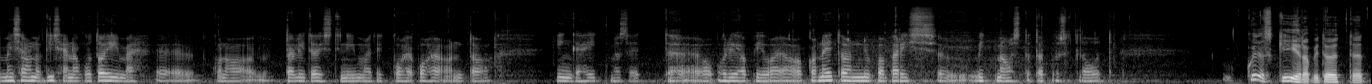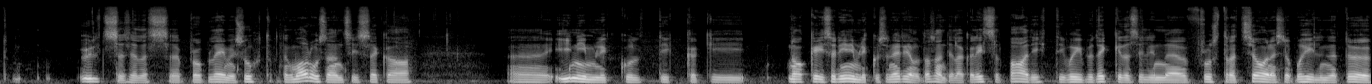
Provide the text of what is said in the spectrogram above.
me ei saanud ise nagu toime, kuna ta oli tõesti niimoodi, et kohe-kohe on ta hinge heitmas, et äh, oli abi vaja, aga need on juba päris mitme aasta tagused lood. kuidas kiirabitöötajad üldse sellesse probleemi suhtuvad, nagu ma aru saan, siis ega äh, inimlikult ikkagi no okei okay,, see on inimlikkus on erineval tasandil, aga lihtsalt pahatihti võib ju tekkida selline frustratsioon ja sinu põhiline töö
